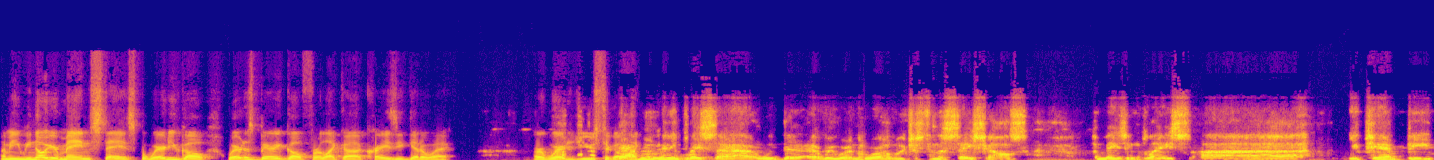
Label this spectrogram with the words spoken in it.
I mean, we know your mainstays, but where do you go? Where does Barry go for like a crazy getaway? Or where did you used to go? There have many places. Uh, we've been everywhere in the world. We're just in the Seychelles. Amazing place. Uh, you can't beat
